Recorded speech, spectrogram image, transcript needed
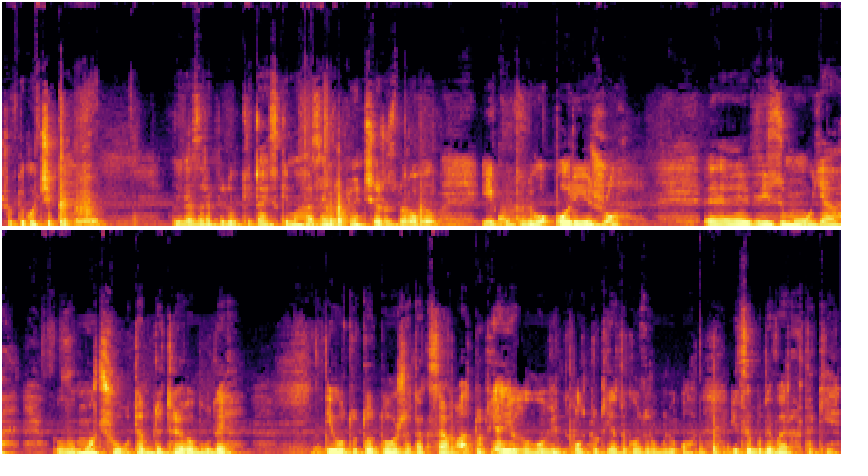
щоб тако чик. Я зараз піду в китайський магазин, тут він через дорогу і куплю, поріжу. Е, візьму я в мочу, там, де треба буде. І отут -от теж так само. А тут я його від. Отут я тако зроблю. О, і це буде верх такий.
